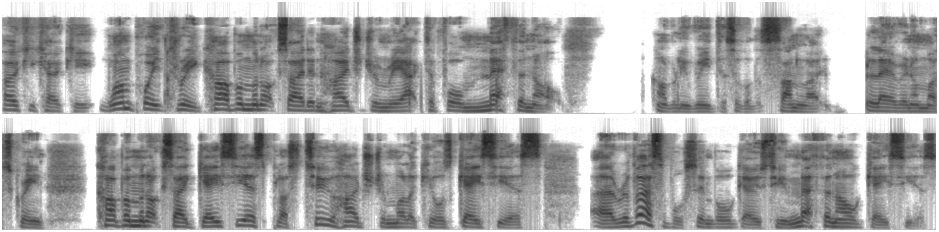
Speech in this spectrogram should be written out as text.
Hokey cokey. 1.3 carbon monoxide and hydrogen reactor form methanol. I Can't really read this. I've got the sunlight blaring on my screen. Carbon monoxide gaseous plus two hydrogen molecules gaseous. Reversible symbol goes to methanol gaseous.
